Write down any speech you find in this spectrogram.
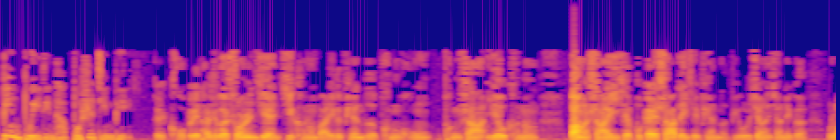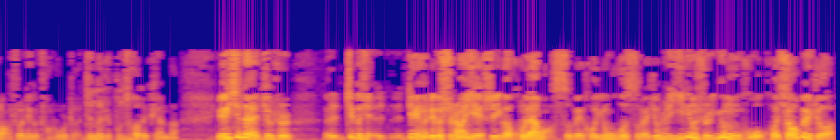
并不一定它不是精品。对，口碑它是个双刃剑，既可能把一个片子捧红捧杀，也有可能棒杀一些不该杀的一些片子。比如像像那个我老说那个《闯入者》，真的是不错的片子。因为现在就是呃这个电影这个市场也是一个互联网思维和用户思维，就是一定是用户和消费者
